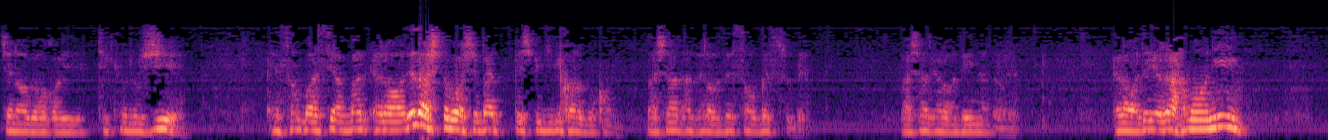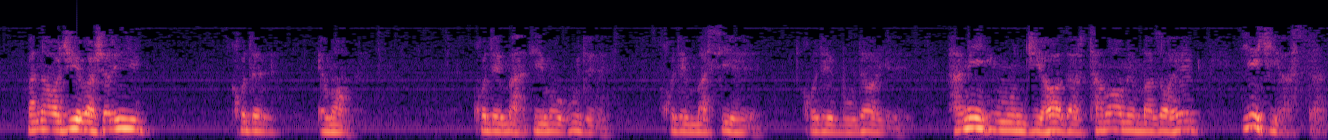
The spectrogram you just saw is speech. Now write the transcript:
جناب آقای تکنولوژیه انسان بایستی اول اراده داشته باشه بعد بهش بگی این کارو بکن. بشر از اراده ثابت شده. بشر اراده نداره. اراده رحمانی و ناجی بشری خود امام خود مهدی موعوده خود مسیح خود بودای. همه این منجی ها در تمام مذاهب یکی هستند.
